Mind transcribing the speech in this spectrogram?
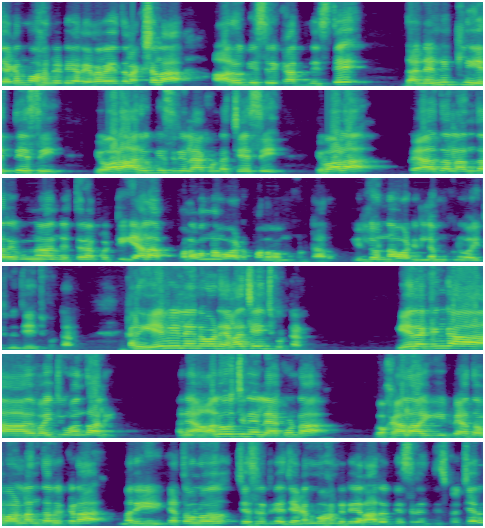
జగన్మోహన్ రెడ్డి గారు ఇరవై ఐదు లక్షల ఆరోగ్యశ్రీ కార్డుని ఇస్తే దాన్ని అన్నింటినీ ఎత్తేసి ఇవాళ ఆరోగ్యశ్రీ లేకుండా చేసి ఇవాళ పేదలందరూ ఉన్న నెత్తిన కొట్టి ఎలా పొలం ఉన్నవాడు పొలం అమ్ముకుంటారు? ఇల్లు ఉన్నవాడు ఇల్లు అమ్ముకుని వైద్యం చేయించుకుంటారు. కానీ ఏమీ లేనివాడు ఎలా చేయించుకుంటాడు? ఏ రకంగా వైద్యం అందాలి? అనే ఆలోచనే లేకుండా ఒకవేళ ఈ పేదవాళ్ళందరూ ఇక్కడ మరి గతంలో చేసినట్టుగా జగన్మోహన్ రెడ్డి గారు ఆరోగ్యశ్రీని తీసుకొచ్చారు.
